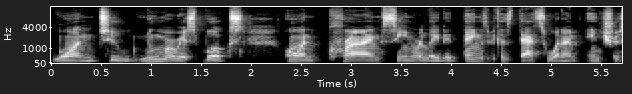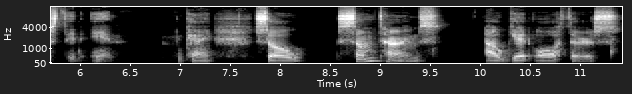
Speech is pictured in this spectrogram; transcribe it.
one, two, numerous books on crime scene related things because that's what I'm interested in. Okay. So sometimes I'll get authors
